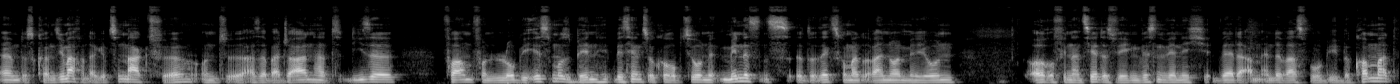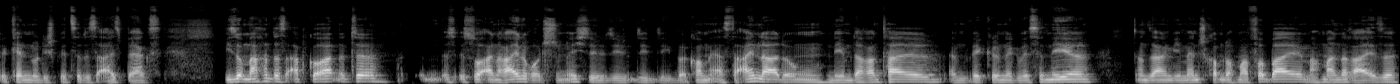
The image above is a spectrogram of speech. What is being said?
ähm, das können sie machen. Da gibt es einen Markt für. Und äh, Aserbaidschan hat diese Form von Lobbyismus bis hin zur Korruption mit mindestens 6,39 äh, Millionen Euro finanziert. Deswegen wissen wir nicht, wer da am Ende was wo wie bekommen hat. Wir kennen nur die Spitze des Eisbergs. Wieso machen das Abgeordnete? Es ist so ein Reinrutschen, nicht? Sie, sie, die, die bekommen erste Einladungen, nehmen daran teil, entwickeln eine gewisse Nähe. Dann sagen die, Mensch, komm doch mal vorbei, mach mal eine Reise.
